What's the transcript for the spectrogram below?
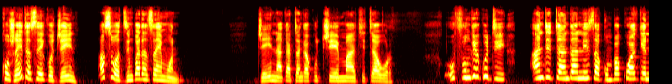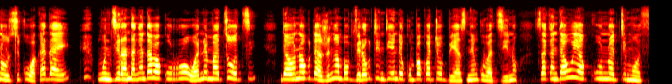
ko zvaita seiko jane? Asi wadzingwa nasimon jane akatanga kuchema achitaura ufunge kuti anditandanisa kumba kwake nousiku hwakadai. Munzira ndanga ndava kurohwa nematsotsi ndaona kuti hazvingambobvira kuti ndiende kumba kwatobias nenguva dzino. Saka ndauya kuno timothy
